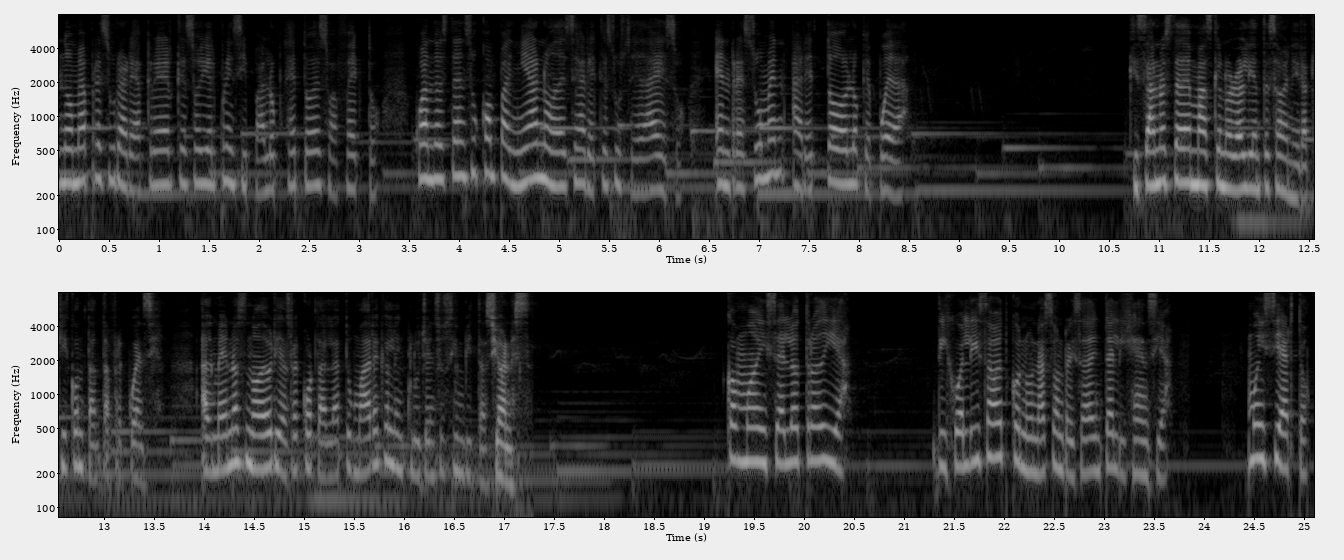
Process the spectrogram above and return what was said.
No me apresuraré a creer que soy el principal objeto de su afecto. Cuando esté en su compañía no desearé que suceda eso. En resumen, haré todo lo que pueda. Quizá no esté de más que no lo alientes a venir aquí con tanta frecuencia. Al menos no deberías recordarle a tu madre que lo incluya en sus invitaciones. Como hice el otro día, dijo Elizabeth con una sonrisa de inteligencia. Muy cierto,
